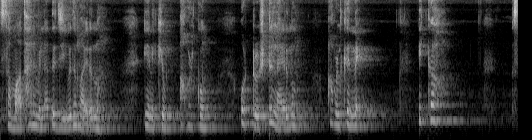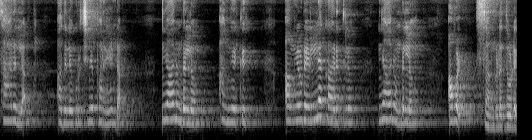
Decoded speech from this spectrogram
സമാധാനമില്ലാത്ത ജീവിതമായിരുന്നു. എനിക്കും അവൾക്കും ഒട്ടും ഇഷ്ടമല്ലായിരുന്നു അവൾക്ക് എന്നെ. ഇക്ക സാരല്ല അതിനെക്കുറിച്ച് ഞാൻ പറയണ്ട. ഞാനുണ്ടല്ലോ അങ്ങക്ക്. അങ്ങയുടെ എല്ലാ കാര്യത്തിലും ഞാനുണ്ടല്ലോ. അവൾ സങ്കടത്തോടെ.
